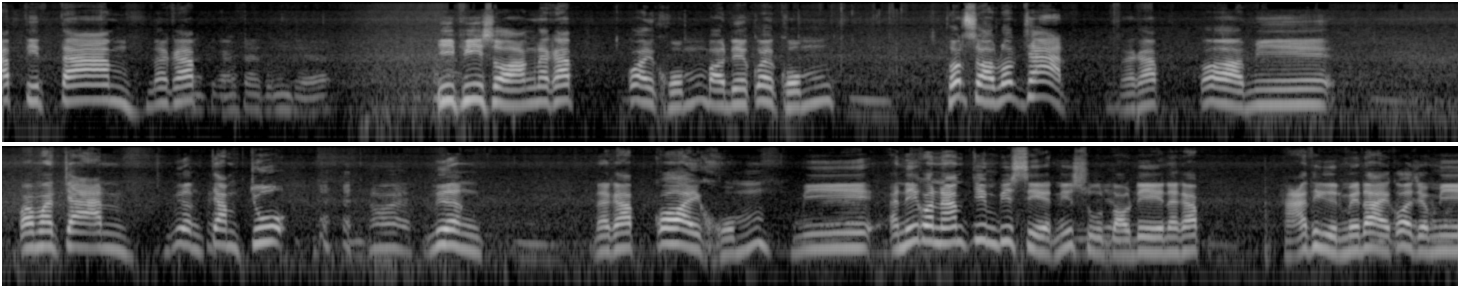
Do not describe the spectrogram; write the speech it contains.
ครับติดตามนะครับการใช้ของแท้ EP 2นะครับ ก้อยขมเบาเดยก้อยขม ทดสอบรสชาตินะครับ ก็มีประมาจารย์เรื่องจำจุ เรื่องนะครับ ก้อยขมมีอันนี้ก็น้ำจิ้มพิเศษนี่สูตรเบาเดนะครับ หาที่อื่นไม่ได้ก็จะมี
